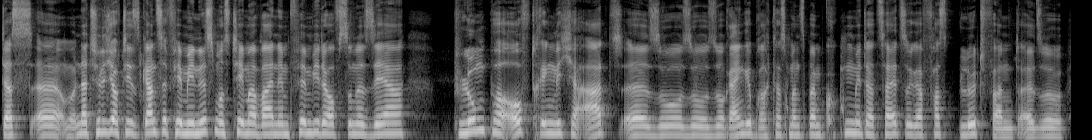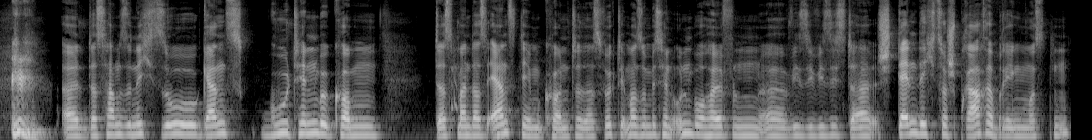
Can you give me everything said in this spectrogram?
das äh, natürlich auch dieses ganze Feminismus-Thema war in dem Film wieder auf so eine sehr plumpe, aufdringliche Art äh, so, so, so reingebracht, dass man es beim Gucken mit der Zeit sogar fast blöd fand. Also, äh, das haben sie nicht so ganz gut hinbekommen, dass man das ernst nehmen konnte. Das wirkte immer so ein bisschen unbeholfen, äh, wie sie wie es da ständig zur Sprache bringen mussten.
